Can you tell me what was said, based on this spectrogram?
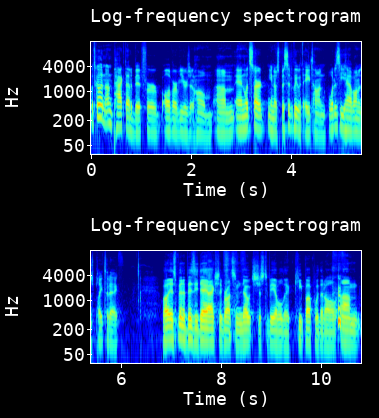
let's go ahead and unpack that a bit for all of our viewers at home. Um, and let's start, you know, specifically with Eytan. What does he have on his plate today? Well, it's been a busy day. I actually brought some notes just to be able to keep up with it all. Um,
